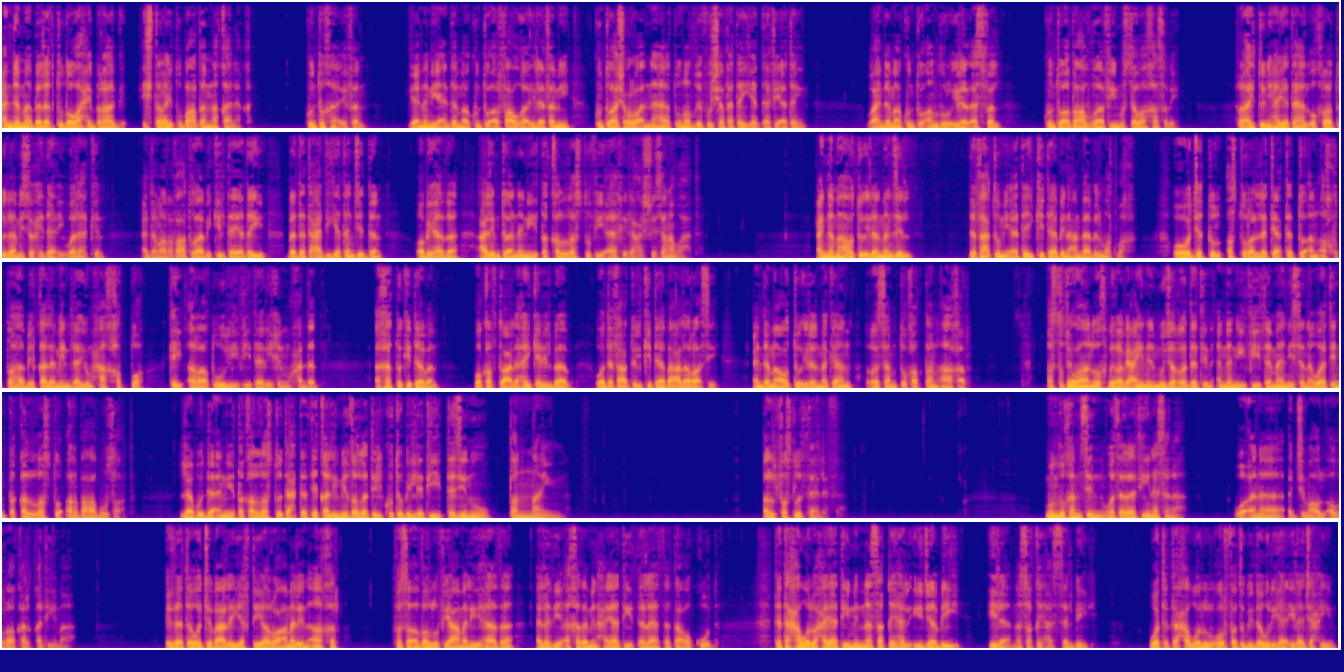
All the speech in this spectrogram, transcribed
عندما بلغت ضواحي براغ اشتريت بعض النقانق. كنت خائفا لأنني عندما كنت أرفعها إلى فمي كنت أشعر أنها تنظف شفتي الدافئتين. وعندما كنت أنظر إلى الأسفل كنت أضعها في مستوى خصري. رأيت نهايتها الأخرى تلامس حذائي ولكن عندما رفعتها بكلتا يدي بدت عادية جدا وبهذا علمت أنني تقلصت في آخر عشر سنوات. عندما عدت إلى المنزل دفعت مئتي كتاب عن باب المطبخ ووجدت الأسطر التي اعتدت أن أخطها بقلم لا يمحى خطه كي أرى طولي في تاريخ محدد. أخذت كتابا وقفت على هيكل الباب ودفعت الكتاب على رأسي. عندما عدت إلى المكان رسمت خطا آخر. أستطيع أن أخبر بعين مجردة أنني في ثمان سنوات تقلصت أربع بوصات. لابد أني تقلصت تحت ثقل مظلة الكتب التي تزن طنين الفصل الثالث. منذ خمس وثلاثين سنة وأنا أجمع الأوراق القديمة. إذا توجب علي اختيار عمل آخر فسأظل في عملي هذا الذي أخذ من حياتي ثلاثة عقود. تتحول حياتي من نسقها الإيجابي إلى نسقها السلبي وتتحول الغرفة بدورها إلى جحيم.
